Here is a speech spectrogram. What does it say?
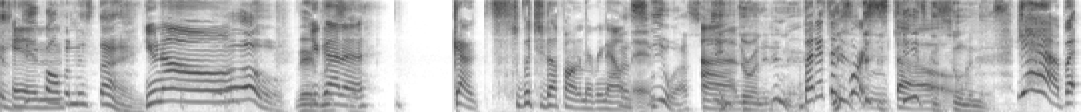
niggas him. deep off in this thing. You know, oh, Very you much gotta gotta switch it up on him every now I and then. see you. I see. Um, He's throwing it in there. but it's And this- important, This is kids though. consuming this. Yeah, but at,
